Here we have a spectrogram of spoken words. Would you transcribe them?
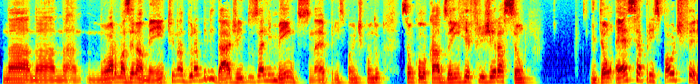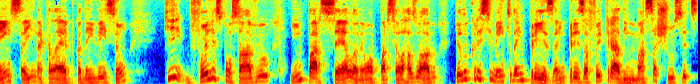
na, na, na, no armazenamento e na durabilidade aí dos alimentos, né, principalmente quando são colocados aí em refrigeração. Então, essa é a principal diferença aí naquela época da invenção, que foi responsável em parcela, né, uma parcela razoável, pelo crescimento da empresa. A empresa foi criada em Massachusetts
